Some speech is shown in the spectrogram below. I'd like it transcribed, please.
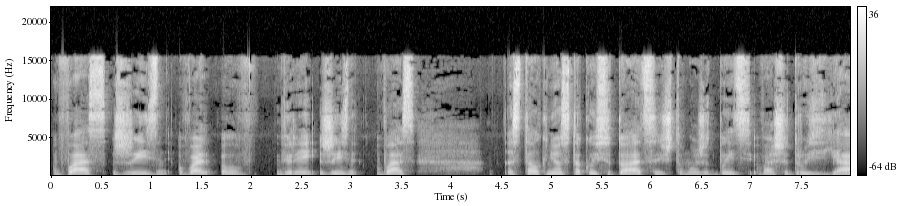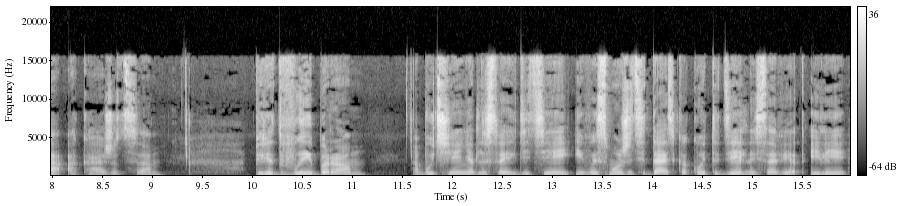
вас жизнь, э, вернее, жизнь вас столкнется с такой ситуацией, что, может быть, ваши друзья окажутся перед выбором обучения для своих детей, и вы сможете дать какой-то дельный совет или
